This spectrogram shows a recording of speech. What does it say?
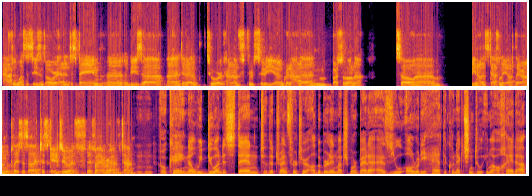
after once the season's over, headed to Spain, uh, Ibiza, uh, did a tour kind of through Sevilla and Granada and Barcelona. So um, you know, it's definitely up there on the places I like to escape to if if I ever have the time. Mm-hmm. Okay, now we do understand the transfer to Alba Berlin much more better as you already had the connection to Himar Ojeda.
